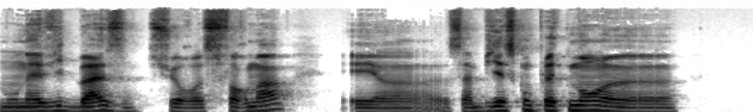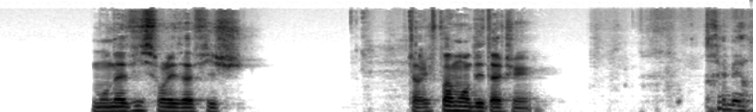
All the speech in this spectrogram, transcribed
mon avis de base sur euh, ce format. Et euh, ça biaise complètement euh, mon avis sur les affiches. J'arrive pas à m'en détacher. Très bien.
